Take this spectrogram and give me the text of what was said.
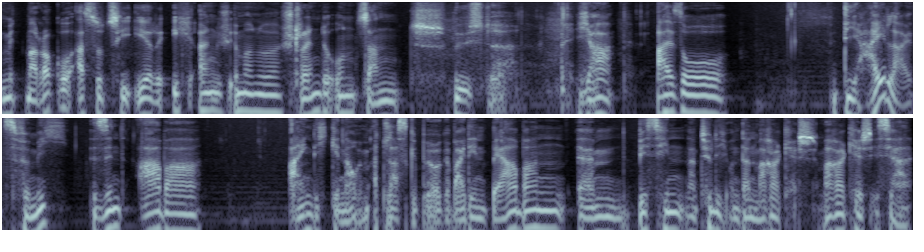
mit Marokko assoziiere ich eigentlich immer nur Strände und Sandwüste. Ja, also die Highlights für mich sind aber eigentlich genau im Atlasgebirge, bei den Berbern ähm, bis hin natürlich und dann Marrakesch. Marrakesch ist ja,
